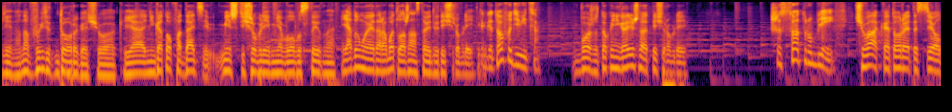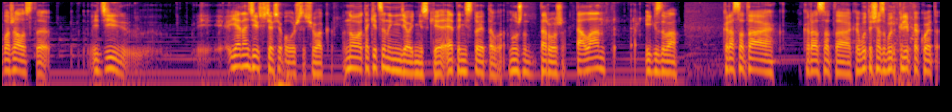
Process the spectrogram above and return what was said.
Блин, она выглядит дорого, чувак. Я не готов отдать меньше тысячи рублей, мне было бы стыдно. Я думаю, эта работа должна стоить 2000 рублей. Ты готов удивиться? Боже, только не говори, что это 1000 рублей. 600 рублей. Чувак, который это сделал, пожалуйста, иди... Я надеюсь, у тебя все получится, чувак. Но такие цены не делать низкие. Это не стоит того. Нужно дороже. Талант X2. Красота. Красота. Как будто сейчас будет клип какой-то.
